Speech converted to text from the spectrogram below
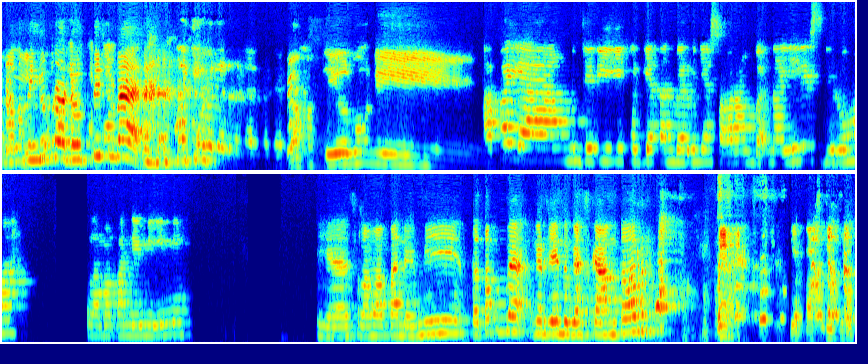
Malam minggu produktif, Mbak. Oh iya benar-benar. Dapat ilmu nih. Apa yang menjadi kegiatan barunya seorang Mbak Nailis di rumah selama pandemi ini? Ya, selama pandemi tetap Mbak ngerjain tugas kantor. Ya pasti kok.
